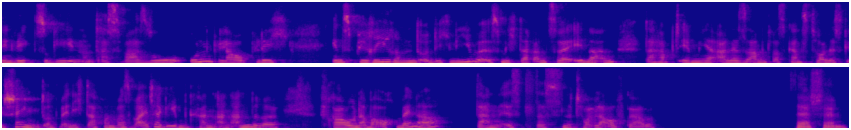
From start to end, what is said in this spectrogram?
den Weg zu gehen. Und das war so unglaublich inspirierend und ich liebe es, mich daran zu erinnern. Da habt ihr mir allesamt was ganz Tolles geschenkt. Und wenn ich davon was weitergeben kann an andere Frauen, aber auch Männer, dann ist das eine tolle Aufgabe. Sehr schön.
